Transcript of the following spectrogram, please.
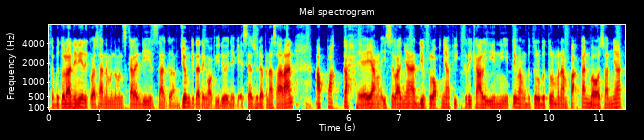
Kebetulan ini requestan teman-teman sekalian di Instagram. Jom kita tengok videonya guys. Saya sudah penasaran apakah ya yang istilahnya di vlognya Fikri kali ini itu memang betul-betul menampakkan bahwasannya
